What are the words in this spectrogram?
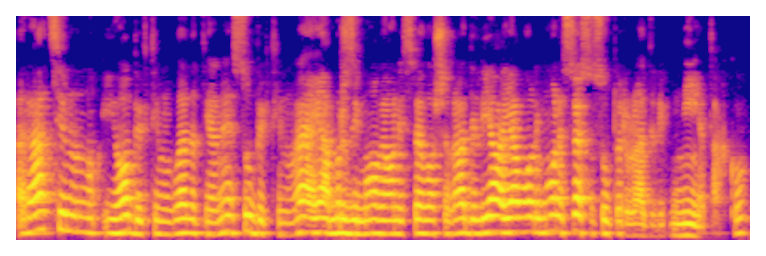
racionalno i objektivno gledati, a ne subjektivno, e, ja mrzim ove, oni sve loše radili, ja, ja volim one, sve su super uradili. Nije tako.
